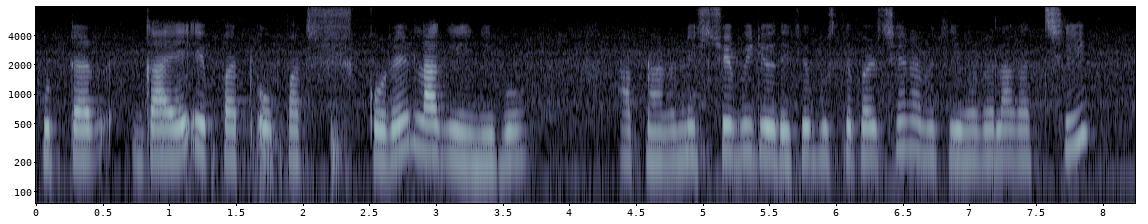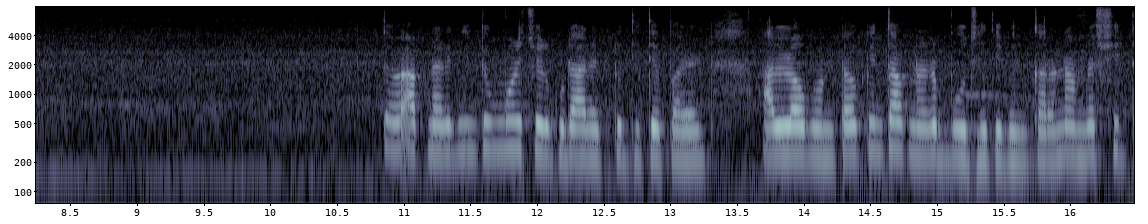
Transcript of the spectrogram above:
ভুট্টার গায়ে এপাট ওপাট করে লাগিয়ে নিব। আপনারা নিশ্চয়ই ভিডিও দেখে বুঝতে পারছেন আমি কীভাবে লাগাচ্ছি। তো আপনারা কিন্তু মরিচের গুঁড়ো আর একটু দিতে পারেন। আর লবণটাও কিন্তু আপনারা বুঝে দিবেন, কারণ আমরা সিদ্ধ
